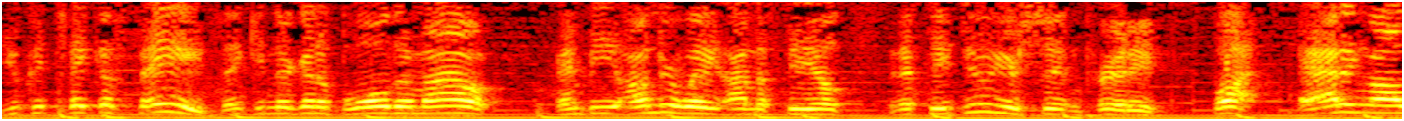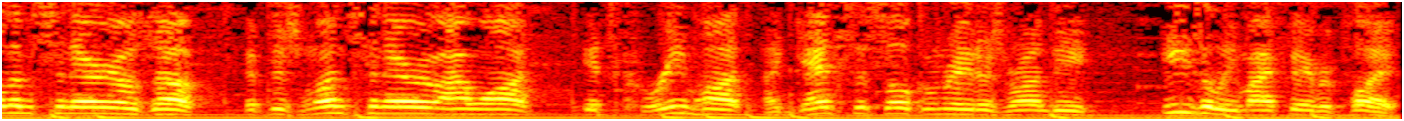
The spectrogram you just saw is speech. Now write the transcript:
You could take a fade thinking they're going to blow them out and be underweight on the field. And if they do, you're sitting pretty. But adding all them scenarios up, if there's one scenario I want, it's Kareem Hunt against this Oakland Raiders run D. Easily my favorite play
